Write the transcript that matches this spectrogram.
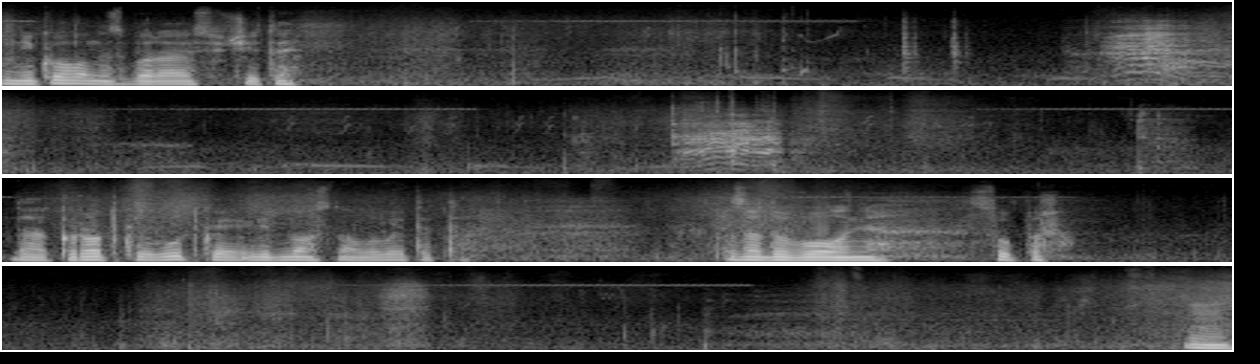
Нікого не збираюсь вчити. Да, короткою вудкою відносно ловити то задоволення. Супер. М.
